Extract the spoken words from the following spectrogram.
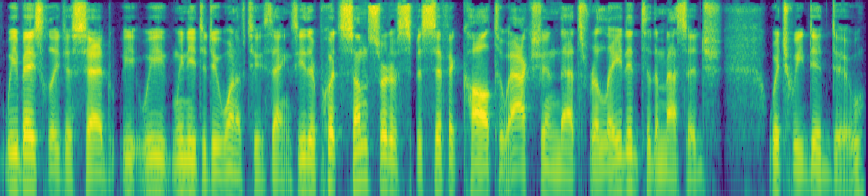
we basically just said we, we we need to do one of two things: either put some sort of specific call to action that's related to the message, which we did do,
